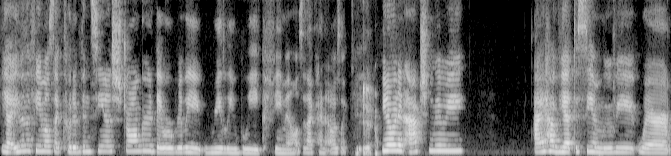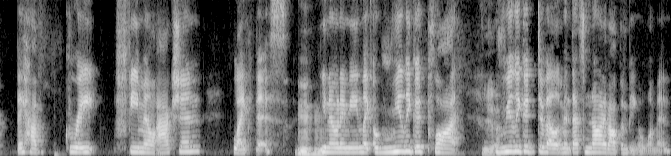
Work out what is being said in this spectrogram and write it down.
Yeah, even the females that could have been seen as stronger, they were really, really weak females. And that kind of, I was like, Yeah, you know, in an action movie, I have yet to see a movie where they have great female action like this. hmm You know what I mean? Like a really good plot, yeah. really good development that's not about them being a woman.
